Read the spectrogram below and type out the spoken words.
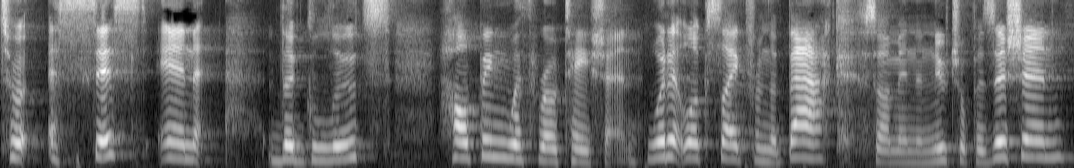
to assist in the glutes helping with rotation. What it looks like from the back, so I'm in a neutral position,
